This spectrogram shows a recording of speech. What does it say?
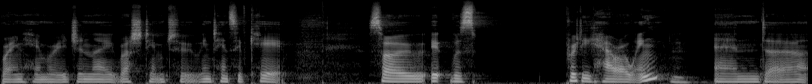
brain hemorrhage, and they rushed him to intensive care. So it was pretty harrowing. Mm. And uh,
